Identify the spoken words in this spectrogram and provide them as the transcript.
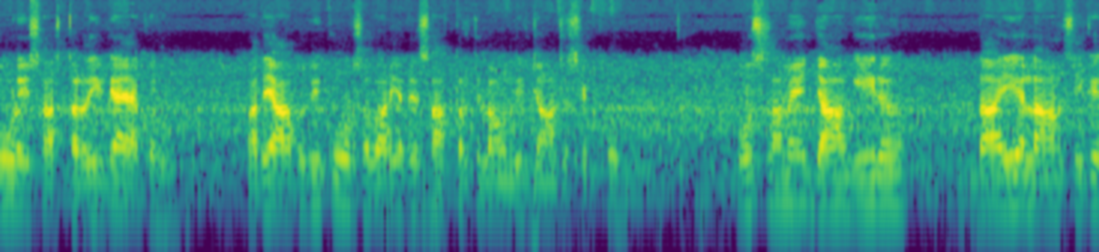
ਘੋੜੇ ਸ਼ਾਸਤਰ ਦੀ ਲਿਆਇਆ ਕਰੋ ਅਤੇ ਆਪ ਵੀ ਘੋੜ ਸਵਾਰੀ ਅਤੇ ਸ਼ਾਸਤਰ ਚਲਾਉਣ ਦੀ ਜਾਂਚ ਸਿੱਖੋ। ਉਸ ਸਮੇਂ ਜਹਾਂਗੀਰ ਦਾ ਇਹ ਐਲਾਨ ਸੀ ਕਿ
